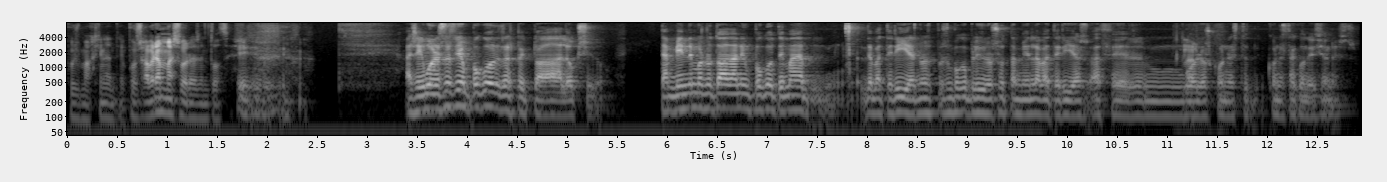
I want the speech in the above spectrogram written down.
Pues imagínate. Pues habrá más horas entonces. Sí, sí, sí. Así que bueno, eso sería un poco respecto al óxido. También hemos notado, Dani, un poco tema de, baterías, ¿no? Es un poco peligroso también las baterías hacer vuelos con, este, con estas condiciones.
